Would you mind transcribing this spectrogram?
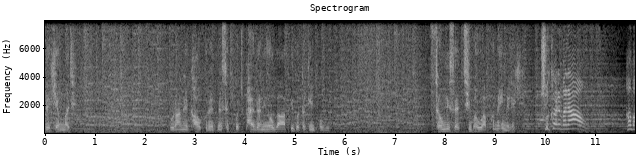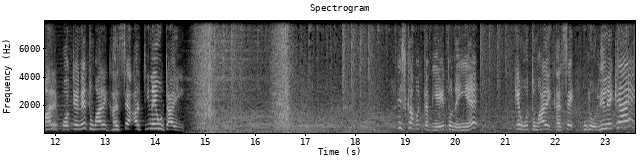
देखिए अम्मा जी पुराने घाव कुरेदने से कुछ फ़ायदा नहीं होगा आप ही को तकलीफ़ होगी। श्रवणी से अच्छी बहू आपको नहीं मिलेगी। शुक्र मनाओ। हमारे पोते ने तुम्हारे घर से अर्थी नहीं उठाई। इसका मतलब ये तो नहीं है कि वो तुम्हारे घर से डोली लेके आए।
